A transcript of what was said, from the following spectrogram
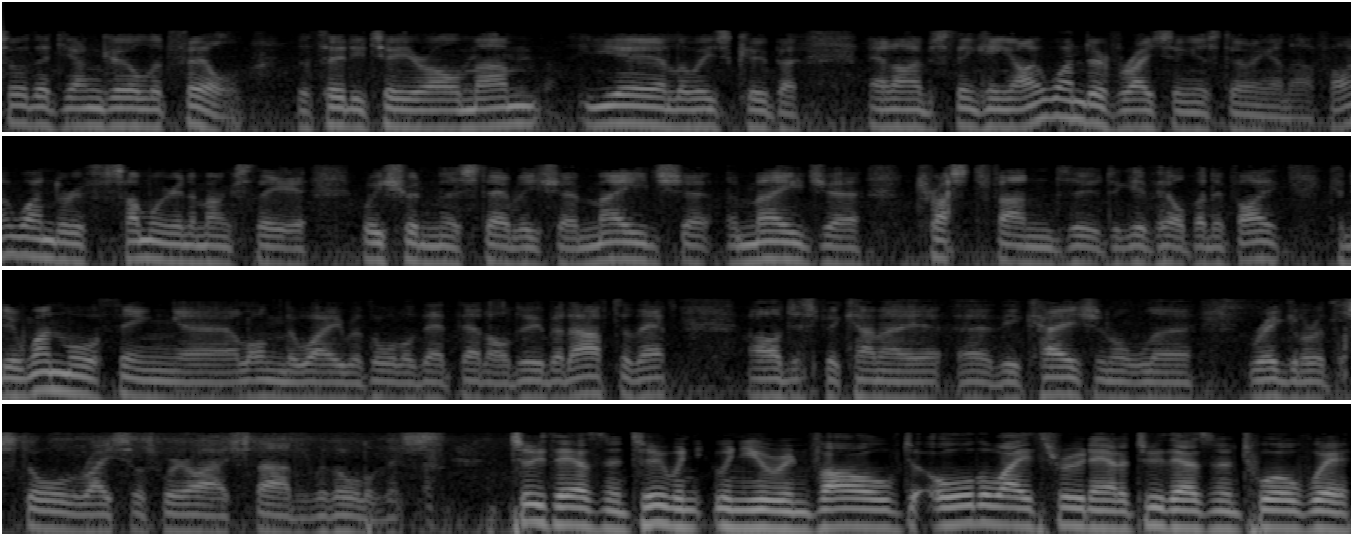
saw that young girl that fell, the 32-year-old mum. Yeah, Louise Cooper. And I was thinking, I wonder if racing is doing enough. I wonder if somewhere in amongst there we shouldn't establish a major, a major trust fund to, to give help. And if I can do one more thing uh, along the way with all of that, that I'll do. But after that, I'll just become a, a the occasional uh, regular at the Stawell races where I started with all of this. 2002 when, when you were involved all the way through now to 2012 where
